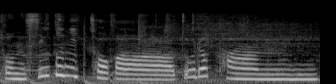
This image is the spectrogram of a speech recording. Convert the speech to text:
저는 시그니처가 뚜렷한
